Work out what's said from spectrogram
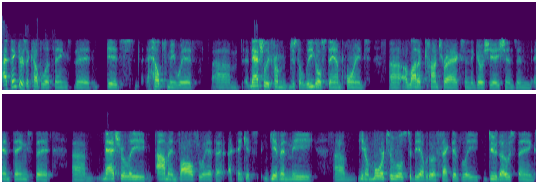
I think there's a couple of things that it's helped me with. Um, naturally, from just a legal standpoint, uh, a lot of contracts and negotiations and, and things that um, naturally I'm involved with. I, I think it's given me, um, you know, more tools to be able to effectively do those things.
